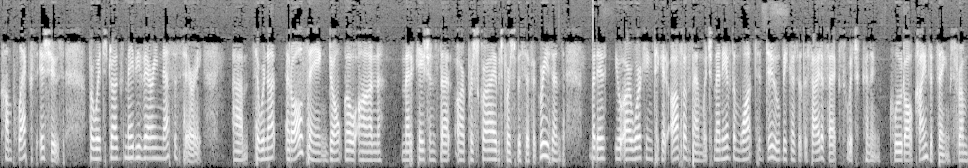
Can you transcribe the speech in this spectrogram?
complex issues for which drugs may be very necessary. Um, so we're not at all saying don't go on medications that are prescribed for specific reasons. But if you are working to get off of them, which many of them want to do because of the side effects, which can include all kinds of things from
